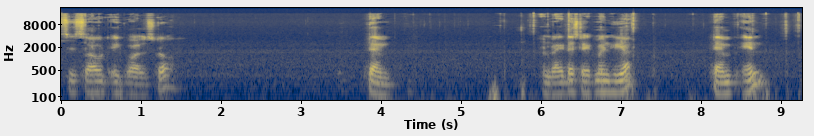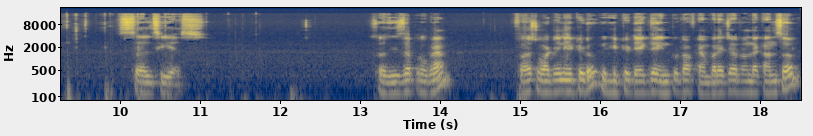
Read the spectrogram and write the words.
sys out equals to temp. And write a statement here. Temp in Celsius. So this is the program. First what we need to do, we need to take the input of temperature from the console.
